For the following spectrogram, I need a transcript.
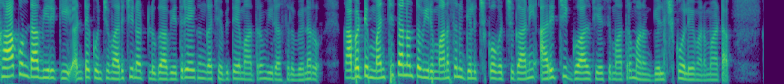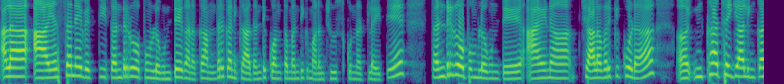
కాకుండా వీరికి అంటే కొంచెం అరిచినట్లుగా వ్యతిరేకంగా చెబితే మాత్రం వీరు అసలు వినరు. కాబట్టి మంచితనంతో వీరి మనసును గెలుచుకోవచ్చు కానీ అరిచి గోల్ చేసి మాత్రం మనం గెలుచుకోలేమన్నమాట. అలా ఆ ఎస్ అనే వ్యక్తి తండ్రి రూపంలో ఉంటే గనక అందరికని కాదండి కొంతమందికి మనం చూసుకున్నట్లయితే తండ్రి రూపంలో ఉంటే ఆయన చాలా వరకు కూడా ఇంకా చెయ్యాలి ఇంకా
